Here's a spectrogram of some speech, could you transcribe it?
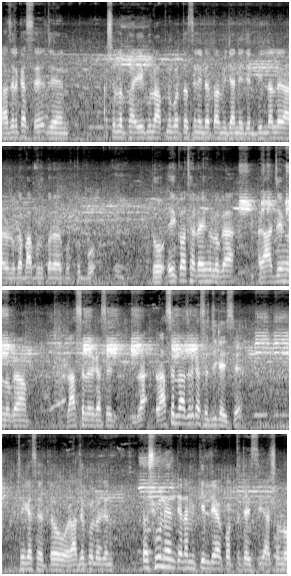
রাজের কাছে যে আসলে ভাই এগুলো আপনি করতেছেন এটা তো আমি জানি যে বিল্লালের আর হলো গা বাবুর করার কর্তব্য। তো এই কথাটাই হলো গা রাজে হলো গা রাসেলের কাছে রাসেল রাজের কাছে জিগাইছে। ঠিক আছে তো রাজে কইলো যেন তো শুনেন যেন আমি ক্লিয়ার করতে চাইছি আসলে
